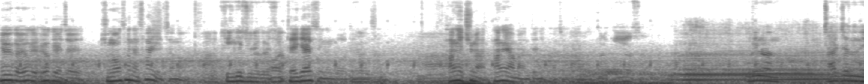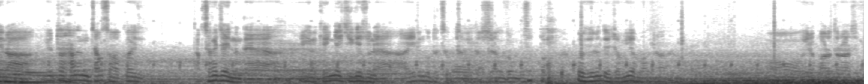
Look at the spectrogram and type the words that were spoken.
여기가 여기 여기 이제 중앙선의 사이 있잖아. 아, 길게 주네 그래서. 어, 대기할 수 있는 거거든 여기서. 아, 방해 주면 방해하면 안 되니까 저거. 어, 그렇게 이어서. 우리는 좌회전이나 유턴하는 장소가 거의 딱 정해져 있는데 여기는 굉장히 길게 주네. 아, 이런 것도 참 어, 탐이다. 씨, 너무 무섭다. 그리고 이런 데 좀 위험하긴 하네. 어, 이래 바로 있네.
